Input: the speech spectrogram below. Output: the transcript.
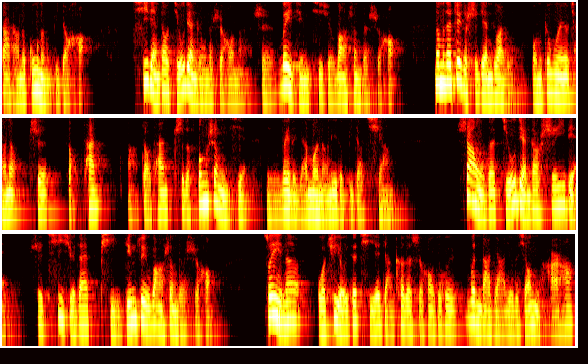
大肠的功能比较好。七点到九点钟的时候呢，是胃经气血旺盛的时候。那么在这个时间段里，我们中国人又强调吃早餐，啊，早餐吃的丰盛一些，你的胃的研磨能力都比较强。上午的九点到十一点是气血在脾经最旺盛的时候，所以呢。我去有一些企业讲课的时候，就会问大家，有的小女孩哈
